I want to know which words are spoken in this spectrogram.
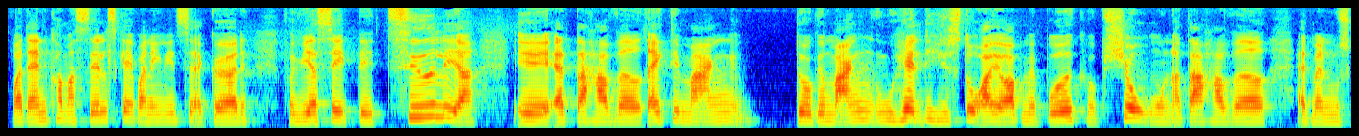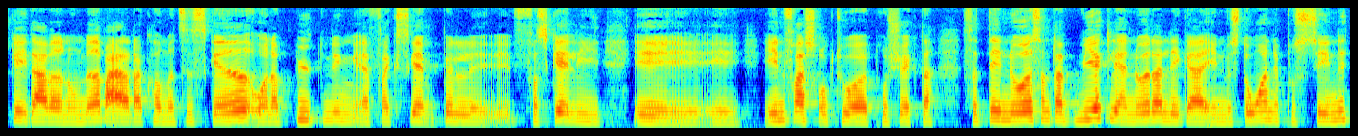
hvordan kommer selskaberne egentlig til at gøre det. For vi har set det tidligere, øh, at der har været rigtig mange dukket mange uheldige historier op med både korruption, og der har været, at man måske der har været nogle medarbejdere, der er kommet til skade under bygning af for eksempel øh, forskellige øh, øh, infrastrukturprojekter. Så det er noget, som der virkelig er noget, der ligger investorerne på sinde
